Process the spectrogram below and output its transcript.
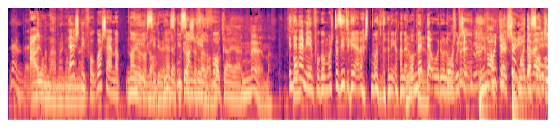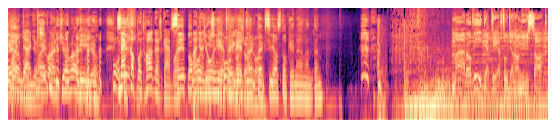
nem, nem. Álljon nem, már nem. meg a Esni fog, vasárnap nagyon rossz idő lesz. Mindenki kösse 22 fel a fok. Gatyáját. Nem. De nem én fogom most az időjárást mondani, hanem Ja, a meteorológus. Na, Úgyhogy tessék, majd a szerintem el is szaki mondják. Kíváncsian várjuk, Megkapott, hallgass Gábor. Szép napot, Nagyon jó hétvégét nektek, sziasztok, én elmentem. Már a véget ért ugyan a műszak,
